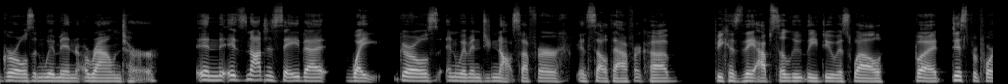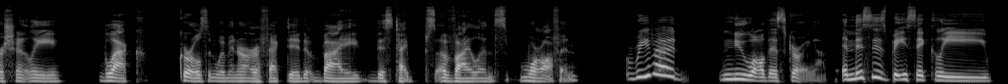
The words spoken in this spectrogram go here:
girls and women around her. And it's not to say that white girls and women do not suffer in South Africa, because they absolutely do as well. But disproportionately, Black girls and women are affected by this types of violence more often. Reeva knew all this growing up. And this is basically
